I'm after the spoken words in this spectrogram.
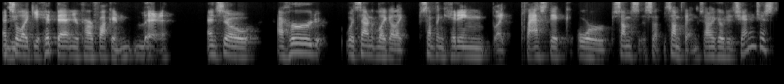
And so like you hit that and your car fucking bleh. And so I heard what sounded like a like something hitting like plastic or some, some something. So I go, did Shannon just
